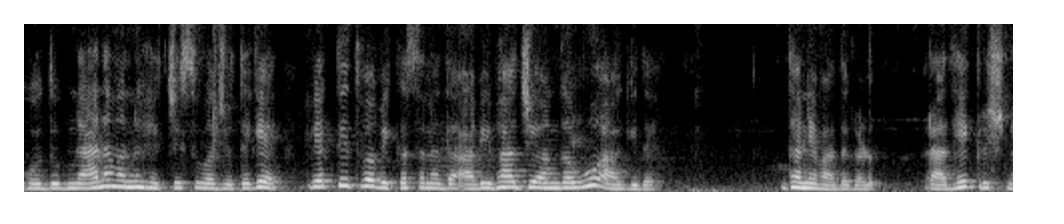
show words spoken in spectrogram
ಓದು ಜ್ಞಾನವನ್ನು ಹೆಚ್ಚಿಸುವ ಜೊತೆಗೆ ವ್ಯಕ್ತಿತ್ವ ವಿಕಸನದ ಅವಿಭಾಜ್ಯ ಅಂಗವೂ ಆಗಿದೆ. ಧನ್ಯವಾದಗಳು. ರಾಧೆ ಕೃಷ್ಣ.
